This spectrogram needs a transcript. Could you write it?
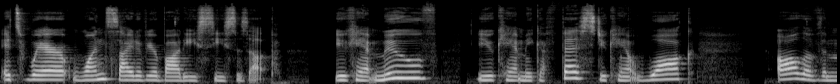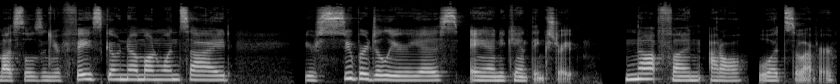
It's where one side of your body seizes up. You can't move, you can't make a fist, you can't walk. All of the muscles in your face go numb on one side. You're super delirious and you can't think straight. Not fun at all whatsoever.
